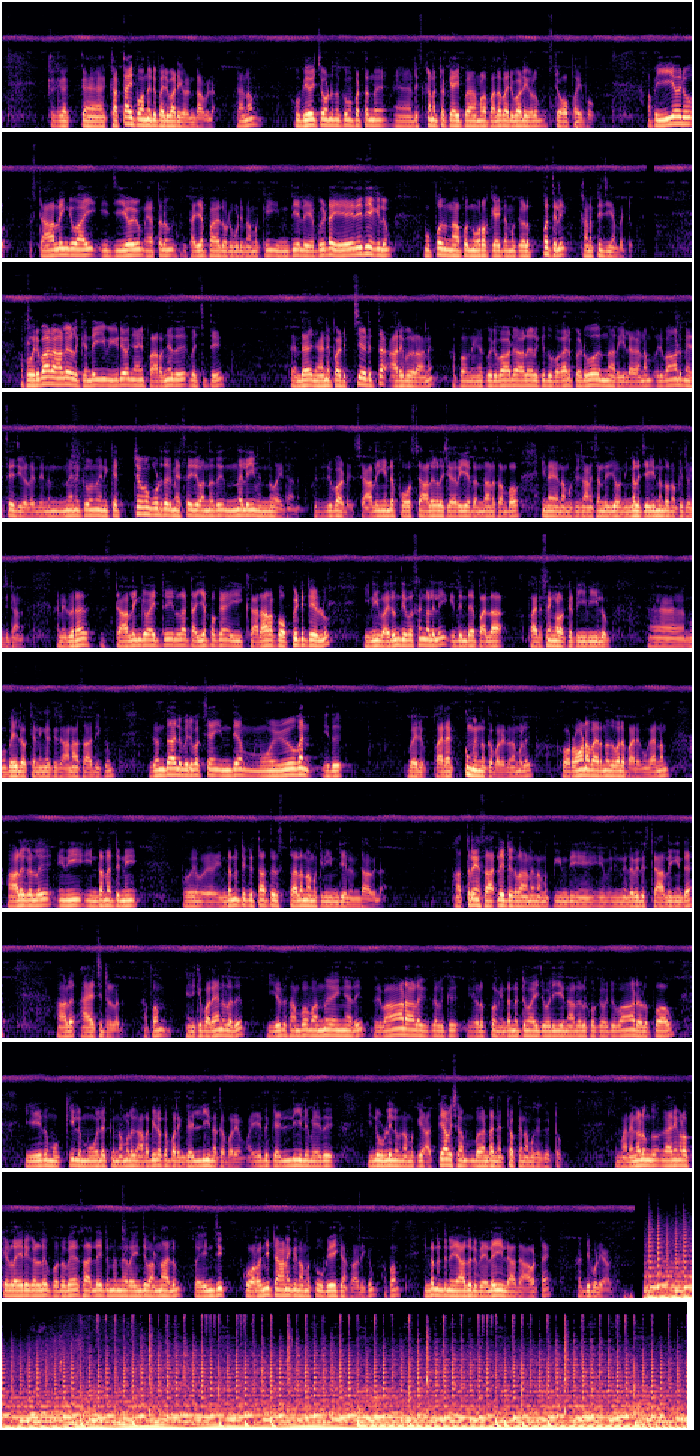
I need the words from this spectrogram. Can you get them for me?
കട്ടായി പോകുന്നൊരു പരിപാടികൾ ഉണ്ടാവില്ല. കാരണം ഉപയോഗിച്ചുകൊണ്ട് നിൽക്കുമ്പോൾ പെട്ടെന്ന് ഡിസ്കണക്റ്റൊക്കെ ആയിപ്പോൾ നമ്മളെ പല പരിപാടികളും സ്റ്റോപ്പായി പോകും. അപ്പോൾ ഈ ഒരു സ്റ്റാർലിങ്കുമായി ഈ ജിയോയും എയർടെലും ടൈപ്പ് ആയതോടുകൂടി നമുക്ക് ഇന്ത്യയിൽ എവിടെ ഏരിയയിലെങ്കിലും മുപ്പത് നാൽപ്പത് നൂറൊക്കെ ആയിട്ട് നമുക്ക് എളുപ്പത്തിൽ കണക്ട് ചെയ്യാൻ പറ്റും. അപ്പോൾ ഒരുപാട് ആളുകൾക്ക് എന്റെ ഈ വീഡിയോ ഞാൻ പറഞ്ഞത് വെച്ചിട്ട് എന്റെ ഞാൻ പഠിച്ചെടുത്ത അറിവുകളാണ്. അപ്പം നിങ്ങൾക്ക് ഒരുപാട് ആളുകൾക്ക് ഇത് ഉപകാരപ്പെടുമോ എന്ന് അറിയില്ല കാരണം ഒരുപാട് മെസ്സേജുകൾ. ഇതിന് ഇന്ന് എനിക്ക് തോന്നുന്നു എനിക്ക് ഏറ്റവും കൂടുതൽ മെസ്സേജ് വന്നത് ഇന്നലെയും ഇന്നുമായിട്ടാണ്. ഒരുപാട് സ്റ്റാർലിങ്ങിന്റെ പോസ്റ്റ് ആളുകൾ ഷെയർ ചെയ്ത് എന്താണ് സംഭവം? ഇനി നമുക്ക് കണക്ഷൻ തരുമോ നിങ്ങൾ ചെയ്യുന്നുണ്ടോ എന്നൊക്കെ ചോദിച്ചിട്ടാണ്. കാരണം ഇതുവരെ സ്റ്റാർലിങ്കുമായിട്ടുള്ള ടൈപ്പൊക്കെ ഈ കരാറൊക്കെ ഒപ്പിട്ടിട്ടേ ഉള്ളൂ. ഇനി വരും ദിവസങ്ങളിൽ ഇതിന്റെ പല പരസ്യങ്ങളൊക്കെ ടി വിയിലും മൊബൈലൊക്കെ നിങ്ങൾക്ക് കാണാൻ സാധിക്കും. ഇതെന്തായാലും ഒരുപക്ഷെ ഇന്ത്യ മുഴുവൻ ഇത് വരും പരക്കും എന്നൊക്കെ പറയില്ല? നമ്മൾ കൊറോണ പരന്നത് പോലെ പരക്കും. കാരണം ആളുകൾ ഇനി ഇന്റർനെറ്റിന് ഇന്റർനെറ്റ് കിട്ടാത്തൊരു സ്ഥലം നമുക്കിനി ഇന്ത്യയിൽ ഉണ്ടാവില്ല. അത്രയും സാറ്റലൈറ്റുകളാണ് നമുക്ക് ഇന്ത്യ നിലവിൽ സ്റ്റാർലിങ്ങിന്റെ ആൾ അയച്ചിട്ടുള്ളത്. അപ്പം എനിക്ക് പറയാനുള്ളത് ഈ ഒരു സംഭവം വന്നു കഴിഞ്ഞാൽ ഒരുപാട് ആളുകൾക്ക് എളുപ്പം ഇന്റർനെറ്റുമായി ജോലി ചെയ്യുന്ന ആളുകൾക്കൊക്കെ ഒരുപാട് എളുപ്പമാവും. ഏത് മുക്കിലും മൂലക്കും നമ്മൾ അറബിയിലൊക്കെ പറയും ഗല്ലി എന്നൊക്കെ പറയും. ഏത് ഗല്ലിയിലും ഏത് ഇതിന്റെ ഉള്ളിലും നമുക്ക് അത്യാവശ്യം വേണ്ട നെറ്റൊക്കെ നമുക്ക് കിട്ടും. മരങ്ങളും കാര്യങ്ങളൊക്കെ ഉള്ള ഏരിയകളിൽ പൊതുവേ സാറ്റലൈറ്റിൽ നിന്ന് റേഞ്ച് വന്നാലും റേഞ്ച് കുറഞ്ഞിട്ടാണെങ്കിൽ നമുക്ക് ഉപയോഗിക്കാൻ സാധിക്കും. അപ്പം ഇന്റർനെറ്റിന് യാതൊരു വിലയില്ലാതെ ആവട്ടെ അടിപൊളിയാവട്ടെ.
